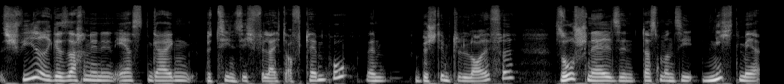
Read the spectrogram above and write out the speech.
Schwierige Sachen in den ersten Geigen beziehen sich vielleicht auf Tempo, wenn bestimmte Läufe so schnell sind, dass man sie nicht mehr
